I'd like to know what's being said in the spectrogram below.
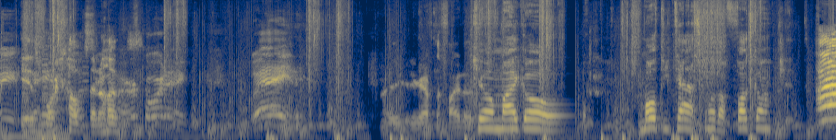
Wait, He has more I'm health than posting, us. Recording. Wait. You're gonna have to fight us. Kill Michael. Multitask, motherfucker. Ah!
